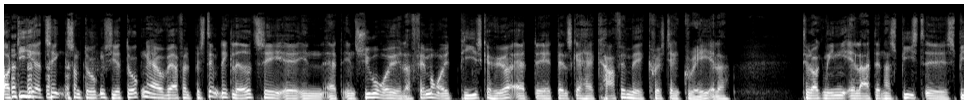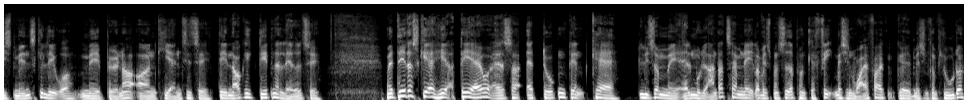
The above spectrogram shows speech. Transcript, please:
og de her ting, som dukken siger, dukken er jo i hvert fald bestemt ikke lavet til, øh, en, at en syvårig eller femårig pige skal høre, at øh, den skal have kaffe med Christian Grey, eller det er nok meningen, eller at den har spist, øh, spist menneskelever med bønner og en Chianti til. Det er nok ikke det, den er lavet til. Men det, der sker her, det er jo altså, at dukken, den kan ligesom med alle mulige andre terminaler, hvis man sidder på en café med sin wifi, øh, med sin computer,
